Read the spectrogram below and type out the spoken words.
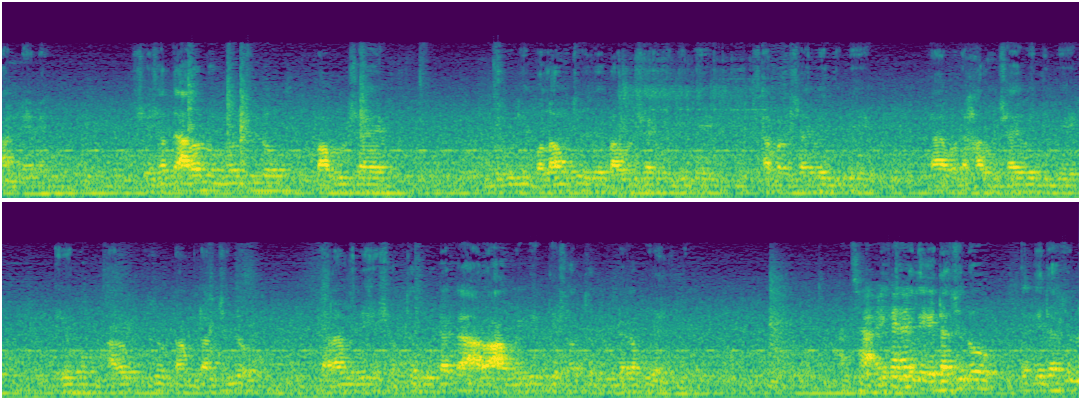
আর নেয় নাই। সে সাথে আরও লোকজন ছিল, বাবুল সাহেব, যেগুলি বলা হচ্ছিল যে বাবুল সাহেবের দিবে সাপার সাহেবের দিবে, তারপরে হারুন সাহেবের দিবে, এরকম আরও কিছু নাম টাম ছিল। যারা মিলে সত্তর কোটি টাকা আরও আওয়ামী লীগ দিয়ে সত্তর কোটি টাকা পুড়ে দিবে। আচ্ছা এখানে এটা ছিল এটা ছিল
